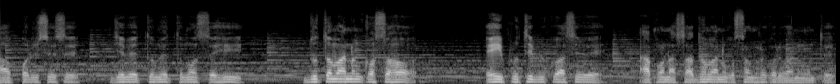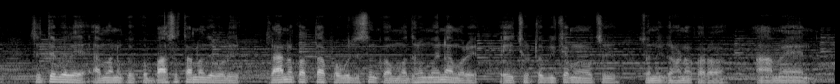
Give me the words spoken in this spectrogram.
ଆଉ ପରିଶେଷ ଯେବେ ତୁମେ ତୁମ ସେହି ଦୂତମାନଙ୍କ ସହ ଏହି ପୃଥିବୀକୁ ଆସିବେ ଆପଣ ସାଧୁମାନଙ୍କୁ ସଂଗ୍ରହ କରିବା ନିମନ୍ତେ ସେତେବେଳେ ଆମମାନଙ୍କୁ ଏକ ବାସସ୍ଥାନ ଯେଭଳି ତ୍ରାଣକର୍ତ୍ତା ପ୍ରଭୁ ଯୀଶୁଙ୍କ ମଧୁରମୟ ନାମରେ ଏହି ଛୋଟ ବିକ୍ଷମ ଅଛି ଶୁଣି ଗ୍ରହଣ କର। ଆମେନ୍।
